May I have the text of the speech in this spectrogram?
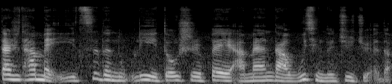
但是他每一次的努力都是被 Amanda 无情的拒绝的。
